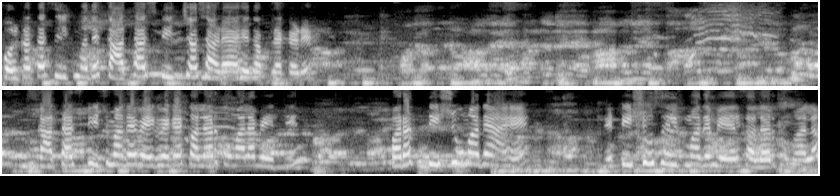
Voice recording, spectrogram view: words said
कोलकाता सिल्कमध्ये काथा स्टिचच्या साड्या आहेत आपल्याकडे. काथा स्टिच मध्ये वेगवेगळे कलर तुम्हाला मिळतील. परत टिश्यू मध्ये आहे. हे टिश्यू सिल्कमध्ये मिळेल कलर तुम्हाला.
